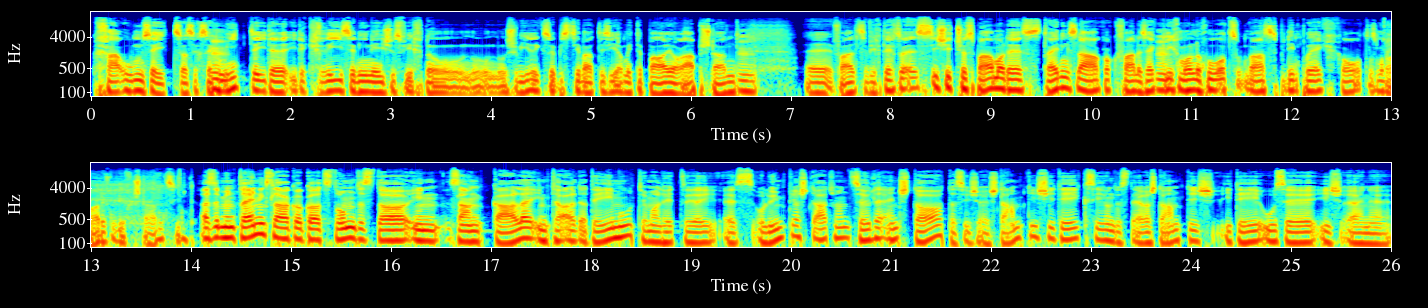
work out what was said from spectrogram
kann umsetzen. Also ich sage, mhm. mitten in der, in der Krise ist es vielleicht noch, noch, noch schwierig, so etwas zu thematisieren mit ein paar Jahren Abstand. Mhm äh, falls vielleicht, also, es ist jetzt schon ein paar Mal das Trainingslager gefallen. Sag mhm. gleich mal noch kurz, um was es bei dem Projekt geht, dass wir da alle vielleicht verstanden sind. Also mit dem Trainingslager geht es darum, dass da in St. Gallen im Tal der Demut mal hätte ein Olympiastadion sollen entstehen. Das ist eine Stammtischidee gewesen und aus dieser Stammtischidee heraus ist eine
